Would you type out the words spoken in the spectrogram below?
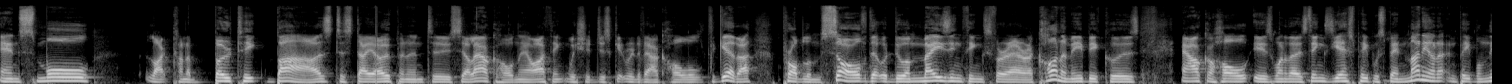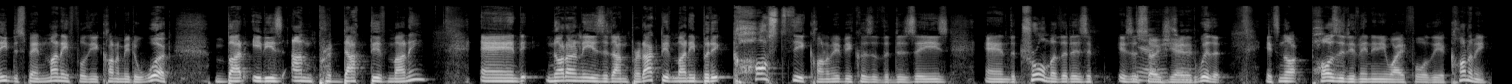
and small like kind of boutique bars to stay open and to sell alcohol. Now, I think we should just get rid of alcohol altogether. Problem solved. That would do amazing things for our economy because alcohol is one of those things. Yes, people spend money on it and people need to spend money for the economy to work, but it is unproductive money. And not only is it unproductive money, but it costs the economy because of the disease and the trauma that is, is associated right. with it. It's not positive in any way for the economy.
